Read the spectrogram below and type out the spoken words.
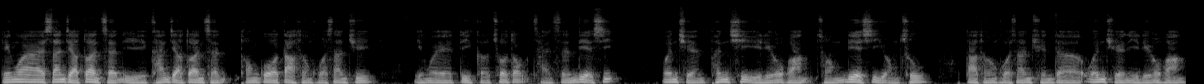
另外，三角断层与坎角断层通过大屯火山区，因为地壳错动产生裂隙，温泉喷气与硫磺从裂隙涌出。大屯火山群的温泉与硫磺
